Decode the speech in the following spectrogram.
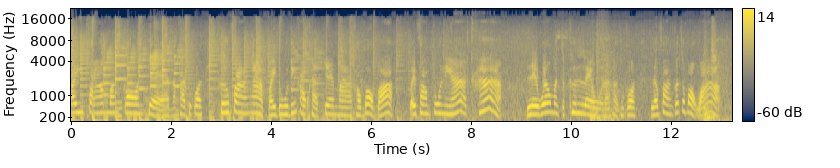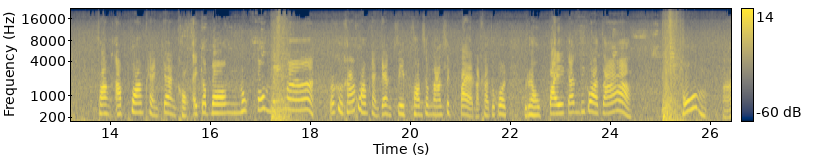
ปฟาร์มมังกรแก่นะคะ ทุกคนคือฟางอะไปดูที่เขาแคปเกมมา เขาบอกว่าไปฟาร์มตัวเนี้ยค่าเลเวลมันจะขึ้นเร็วนะคะ ทุกคนแล้วฟางก็จะบอกว่าฟังอัพความแข็งแกร่งของไอกระบองลูกต้มนี้มา ก็คือค่าความแข็งแกร่ง 10 ความชำนาญ 18 นะคะ ทุกคนเราไปกันดีกว่าจ้าทุ่มอ่า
